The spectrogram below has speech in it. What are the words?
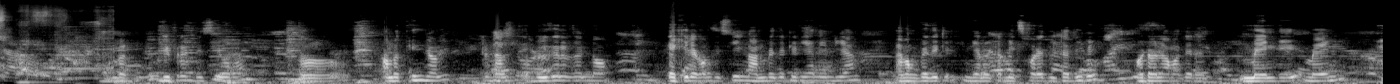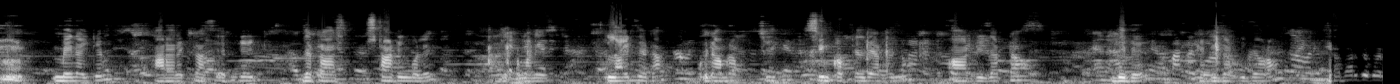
শেয়ার করব আমরা ডিফারেন্ট দিচ্ছি ওরা তো আমরা তিনজন দুইজনের জন্য একই রকম দিচ্ছি নন ভেজিটেরিয়ান ইন্ডিয়ান এবং ভেজিটেরিয়ান ইন্ডিয়ান ওইটা মিক্স করে দুইটা দিবে। ওটা হলো আমাদের মেইন মেইন মেইন আইটেম আর আরেকটা আছে এপিটাইট যেটা স্টার্টিং বলে। যেটা মানে লাইট যেটা, ওইটা আমরা সিম ককটেল দেওয়ার জন্য। আর ডিজার্টটা দিবে। ডিজার্ট দিবে ওরা। খাবার যখন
